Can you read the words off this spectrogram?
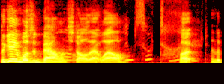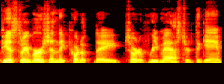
the game wasn't balanced all that well. I'm so tired. But in the PS3 version, they sort of they sort of remastered the game.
